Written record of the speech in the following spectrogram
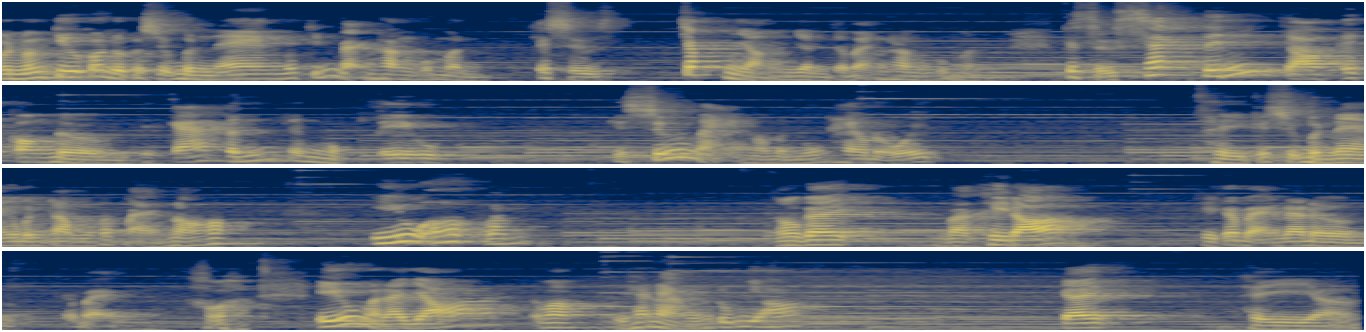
Mình vẫn chưa có được cái sự bình an với chính bản thân của mình cái sự chấp nhận dành cho bản thân của mình cái sự xác tín cho cái con đường cái cá tính cái mục tiêu cái sứ mạng mà mình muốn theo đuổi. Thì cái sự bình an ở bên trong của các bạn nó yếu ớt lắm. Ok và khi đó thì các bạn ra đường các bạn yếu mà ra gió đó, đúng không? Thì thế nào cũng trúng gió. Ok thì uh,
